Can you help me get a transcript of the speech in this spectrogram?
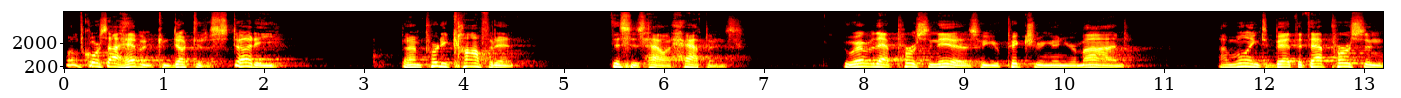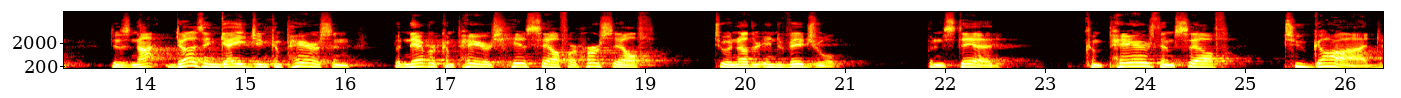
Well, of course, I haven't conducted a study, but I'm pretty confident this is how it happens whoever that person is who you're picturing in your mind, I'm willing to bet that that person does not, does engage in comparison, but never compares his self or herself to another individual, but instead compares themselves to God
